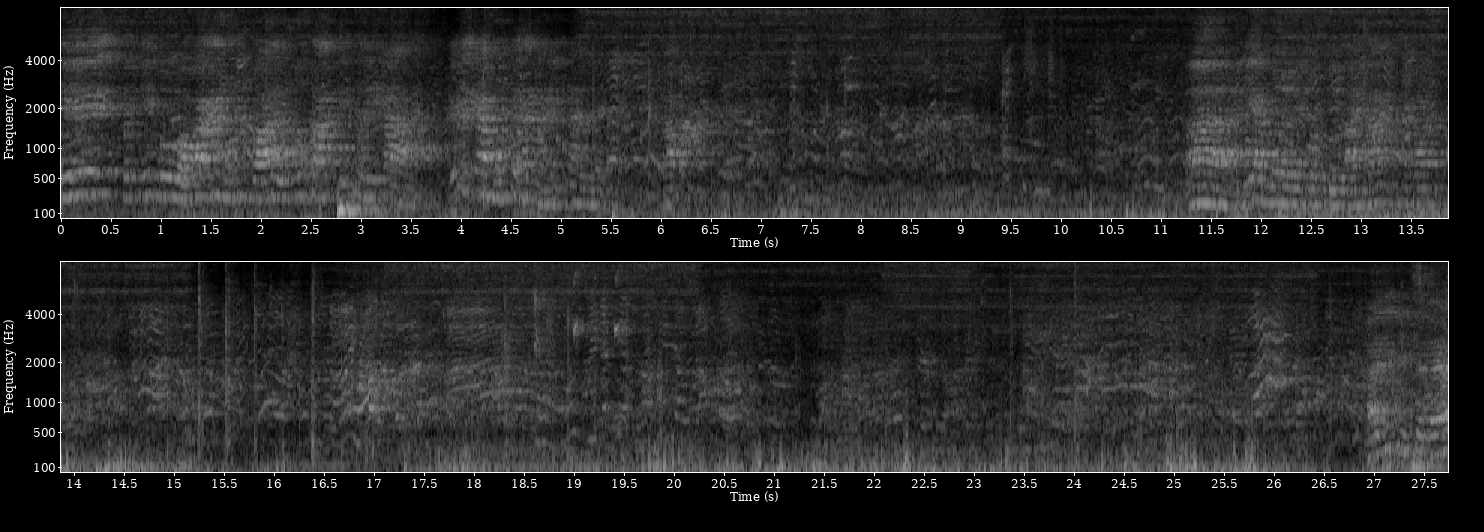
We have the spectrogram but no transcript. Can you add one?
กี้เมื่อกี้ครูบอกว่าให้หมุนขวาหรือหมุนซ้ายถึงนาฬิกานาฬิกาหมุนไปทางไหนนั่นเลยครับอ่าเยี่ยมเลยกดปิดหลายครั้งนะครับใครที่ปิดเสร็จแล้ว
